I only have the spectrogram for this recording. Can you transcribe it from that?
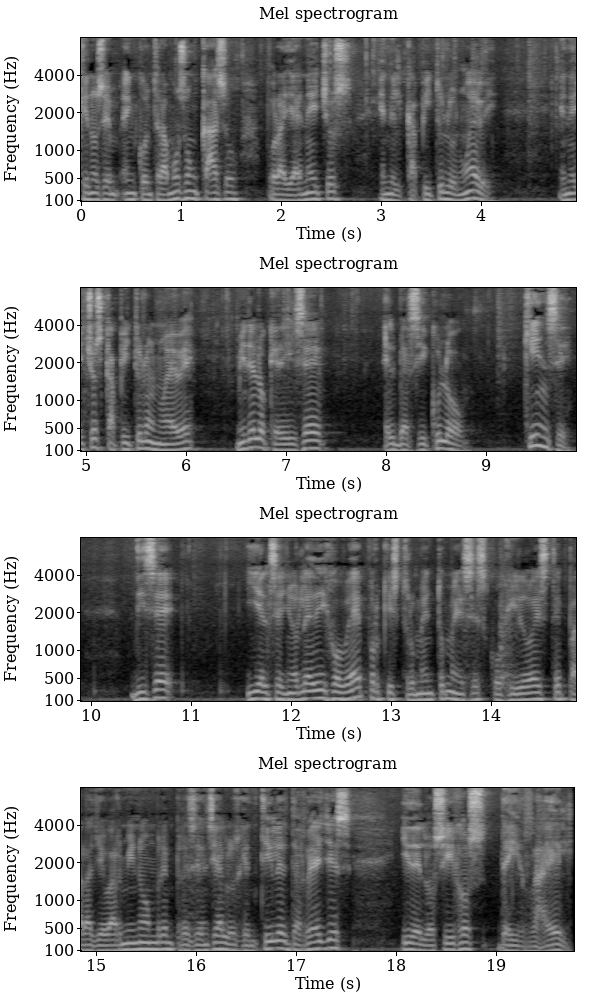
que nos encontramos un caso por allá en Hechos, en el capítulo 9. En Hechos capítulo 9, mire lo que dice el versículo 15. Dice, y el Señor le dijo, ve, porque instrumento me es escogido este para llevar mi nombre en presencia de los gentiles, de reyes y de los hijos de Israel.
